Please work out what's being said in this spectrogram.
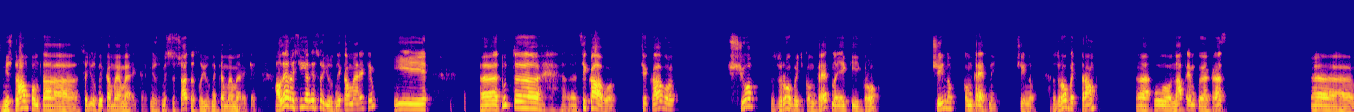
між Трампом та союзниками Америки, між США та союзниками Америки. Але Росія не союзник Америки, і е, тут е, цікаво, цікаво, що зробить конкретно, який крок, чинок, конкретний чинок зробить Трамп е, у напрямку якраз е,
